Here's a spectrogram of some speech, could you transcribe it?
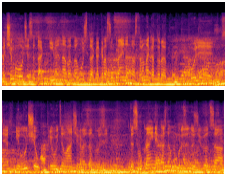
почему получается так? Именно потому, что как раз Украина та страна, которая более всех и лучше приютила наших граждан Грузии. То есть в Украине каждому грузину живется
